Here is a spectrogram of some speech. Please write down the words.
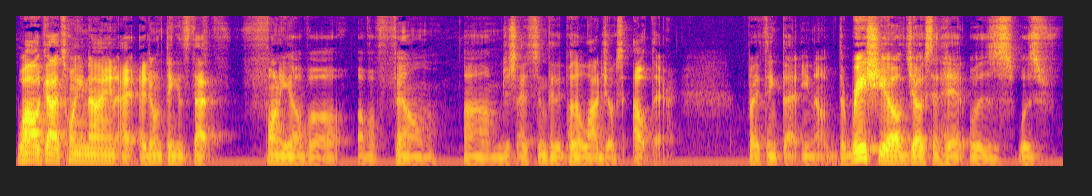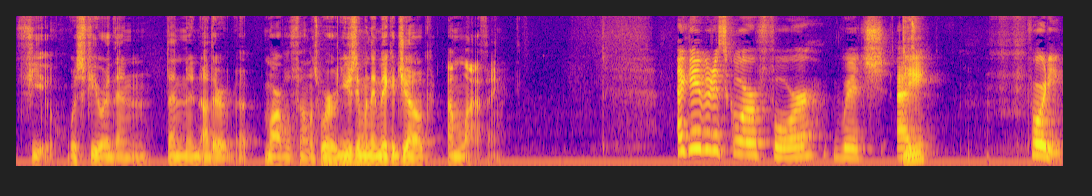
while it got a 29, I, I don't think it's that funny of a of a film. Um, just I think that they put a lot of jokes out there but I think that you know the ratio of jokes that hit was was few was fewer than than in other uh, Marvel films where usually when they make a joke I'm laughing. I gave it a score of four, which as D 40.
